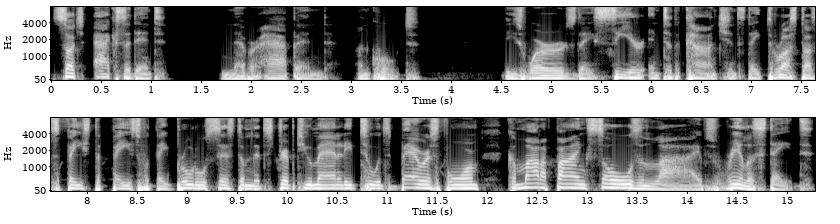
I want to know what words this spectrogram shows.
such accident never happened. Unquote. These words, they sear into the conscience. They thrust us face to face with a brutal system that stripped humanity to its barest form, commodifying souls and lives, real estate.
